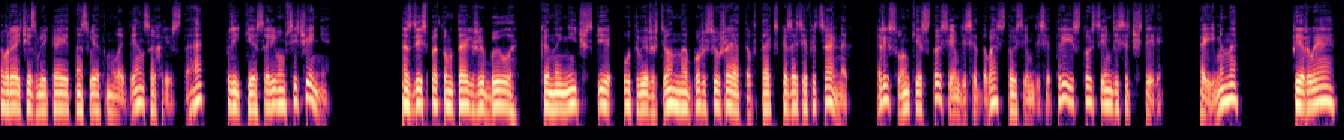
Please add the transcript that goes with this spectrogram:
Врач извлекает на свет младенца Христа при кесаревом сечении. Здесь потом также был канонически утвержден набор сюжетов, так сказать, официальных, рисунки 172, 173 и 174. А именно, первое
